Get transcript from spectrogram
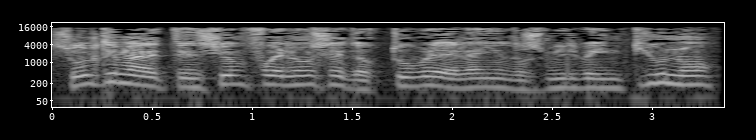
Su última detención fue el 11 de octubre del año 2021,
